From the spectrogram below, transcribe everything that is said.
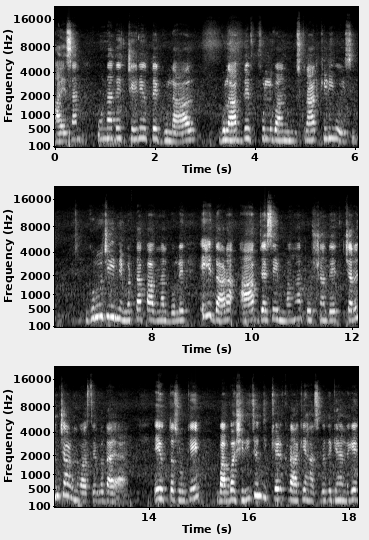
ਆਏ ਸਨ, ਉਹਨਾਂ ਦੇ ਚਿਹਰੇ ਉੱਤੇ ਗੁਲਾਲ, ਗੁਲਾਬ ਦੇ ਫੁੱਲ ਵਾਂਗ ਮੁਸਕਰਾਟ ਖਿੜੀ ਹੋਈ ਸੀ। ਗੁਰੂ ਜੀ ਨਿਮਰਤਾ ਭਾਵ ਨਾਲ ਬੋਲੇ, ਇਹ ਦਾੜਾ ਆਪ ਜੈਸੇ ਮਹਾਪੁਰਸ਼ਾਂ ਦੇ ਚਰਨ ਝਾੜਨ ਵਾਸਤੇ ਵਧਾਇਆ ਹੈ। ਇਹ ਉੱਤਰ ਸੁਣ ਕੇ ਬਾਬਾ ਸ਼੍ਰੀ ਚੰਦ ਜੀ ਖਿੜਖੜਾ ਕੇ ਹੱਸਦੇ ਕਹਿਣ ਲੱਗੇ,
